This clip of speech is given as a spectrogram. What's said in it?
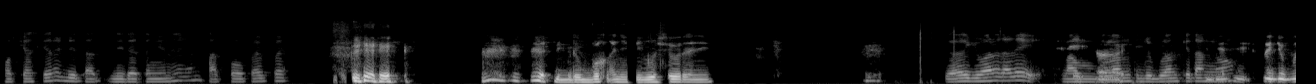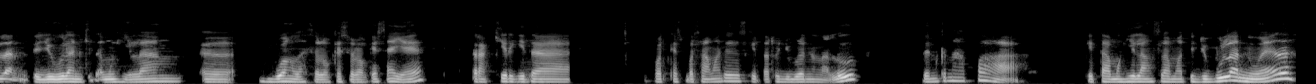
podcast kita didat- didatenginnya kan satpol pp Digerebek aja digusur aja. Jadi gimana tadi enam Eh, bulan tujuh bulan kita ngilang Tujuh bulan, tujuh bulan kita menghilang. Eh, buanglah selokes-selokes saya. Terakhir kita podcast bersama tuh sekitar tujuh bulan yang lalu. Dan kenapa kita menghilang selama tujuh bulan, Noel?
